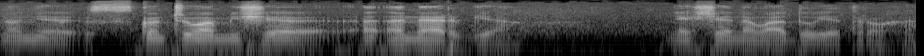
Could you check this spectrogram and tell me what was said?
No nie, skończyła mi się e- energia. Niech się naładuje trochę.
